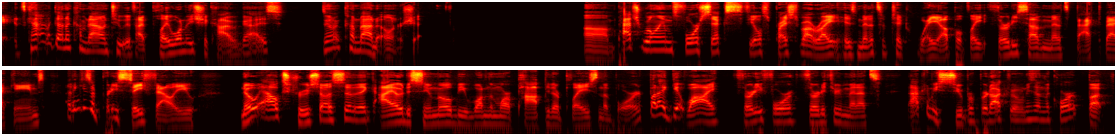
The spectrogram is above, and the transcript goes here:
it's kind of gonna come down to if I play one of these Chicago guys, it's gonna come down to ownership. Um, Patrick Williams, 4 6, feels priced about right. His minutes have ticked way up of late, 37 minutes back to back games. I think he's a pretty safe value. No Alex Caruso, so I think Ayo Dosunmu will be one of the more popular plays in the board, but I get why. 34, 33 minutes. Not going to be super productive when he's on the court, but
